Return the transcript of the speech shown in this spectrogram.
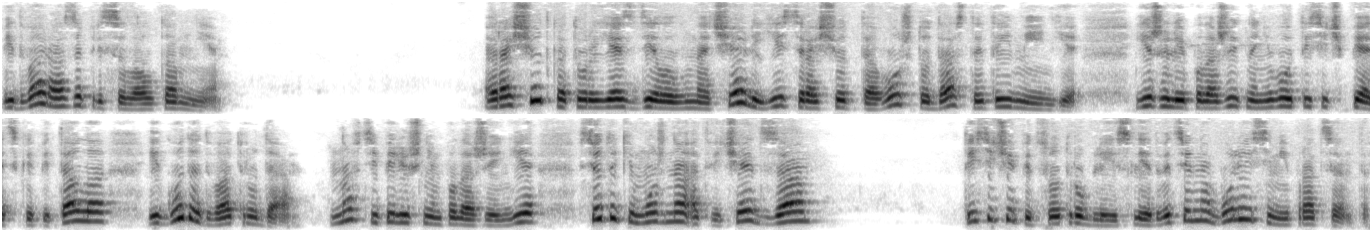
и два раза присылал ко мне. Расчет, который я сделал вначале, есть расчет того, что даст это именье, ежели положить на него тысяч пять капитала и года два труда. Но в теперешнем положении все-таки можно отвечать за 1500 рублей, следовательно, более 7%.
